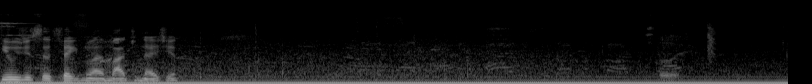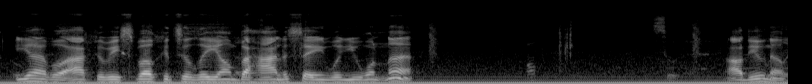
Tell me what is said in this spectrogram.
He was just a figment of my imagination. Yeah, but I could be spoken to Leon behind the scene when you want that. How do you know?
